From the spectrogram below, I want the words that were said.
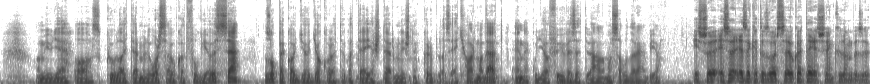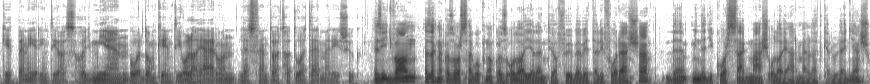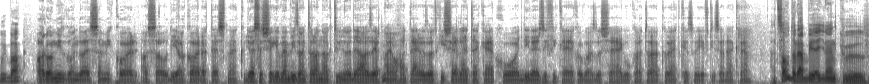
ami ugye a kőolajtermelő országokat fogja össze. Az OPEC adja gyakorlatilag a teljes termelésnek körülbelül az egyharmadát, ennek ugye a fő vezető állam a Szaudarábia. És, és ezeket az országokat teljesen különbözőképpen érinti az, hogy milyen bordonkénti olajáron lesz fenntartható a termelésük. Ez így van, ezeknek az országoknak az olaj jelenti a főbevételi forrását, de mindegyik ország más olajár mellett kerül egyensúlyba. Arról mit gondolsz, amikor a szaudiak arra tesznek, hogy összességében bizonytalanak tűnő, de azért nagyon határozott kísérleteket, hogy diversifikálják a gazdaságukat a következő évtizedekre? Hát Szaudarábia egy rendkívül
